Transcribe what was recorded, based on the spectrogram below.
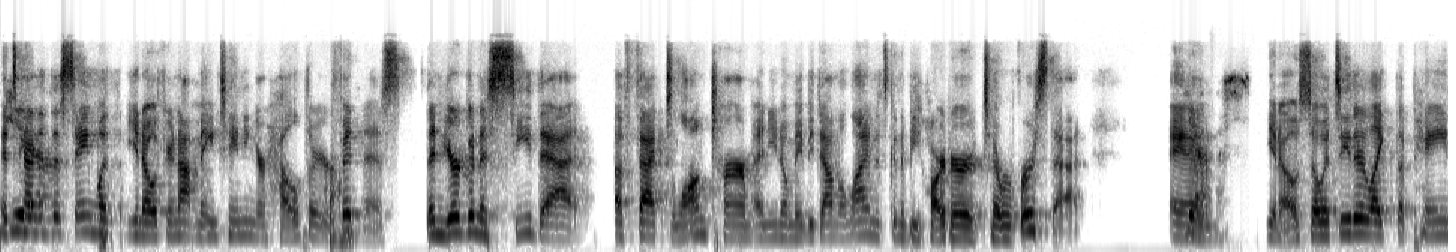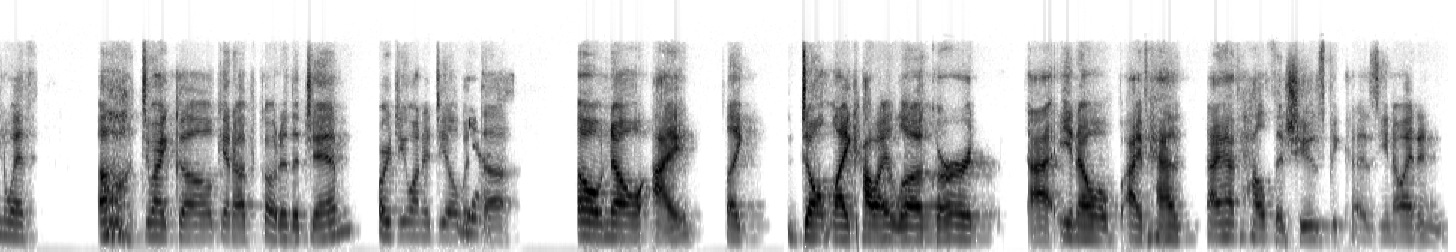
it's yeah. kind of the same with you know if you're not maintaining your health or your fitness then you're going to see that effect long term and you know maybe down the line it's going to be harder to reverse that and, yes. you know, so it's either like the pain with, oh, do I go get up, go to the gym? Or do you want to deal with yes. the, oh, no, I like don't like how I look or, uh, you know, I've had, I have health issues because, you know, I didn't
